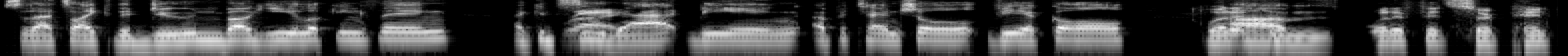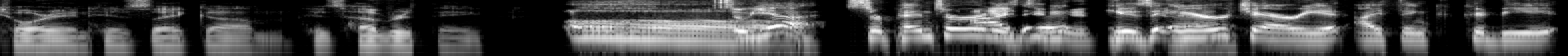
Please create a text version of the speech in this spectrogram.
So that's like the Dune buggy looking thing. I could see Right. that being a potential vehicle. What if Um, it's, what if it's Serpentor in his like um his hover thing? Oh, So yeah, Serpentor and his, a- his air that. chariot, I think, could be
